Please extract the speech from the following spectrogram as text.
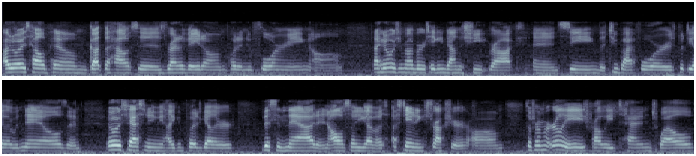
I'd always help him gut the houses, renovate them, put in new flooring. Um, and I can always remember taking down the sheetrock and seeing the two by fours put together with nails, and it always fascinated me how you can put together this and that, and all of a sudden you have a, a standing structure. Um, so from an early age, probably 10, 12.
